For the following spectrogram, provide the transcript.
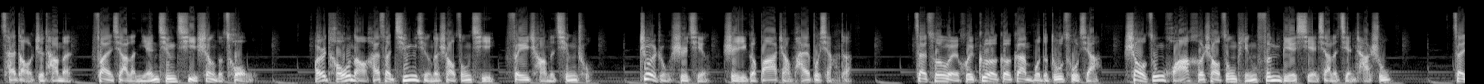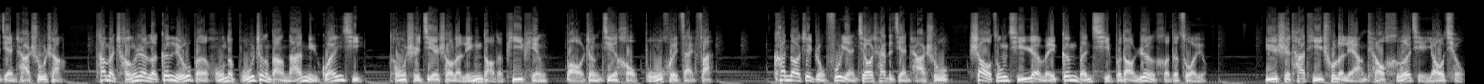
才导致他们犯下了年轻气盛的错误。而头脑还算清醒的邵宗奇非常的清楚，这种事情是一个巴掌拍不响的。在村委会各个干部的督促下，邵宗华和邵宗平分别写下了检查书。在检查书上，他们承认了跟刘本红的不正当男女关系，同时接受了领导的批评，保证今后不会再犯。看到这种敷衍交差的检查书，邵宗奇认为根本起不到任何的作用，于是他提出了两条和解要求。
